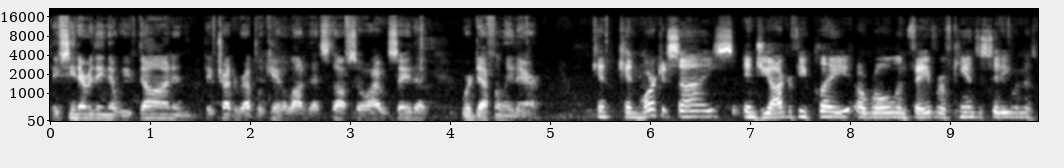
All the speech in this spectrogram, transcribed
they've seen everything that we've done and they've tried to replicate a lot of that stuff. So I would say that we're definitely there. Can can market size and geography play a role in favor of Kansas City when this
